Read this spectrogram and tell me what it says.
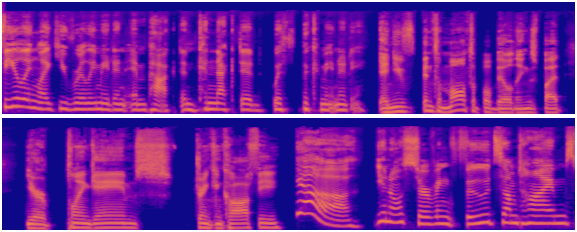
feeling like you've really made an impact and connected with the community. And you've been to multiple buildings, but you're playing games, drinking coffee, Yeah, you know, serving food sometimes.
